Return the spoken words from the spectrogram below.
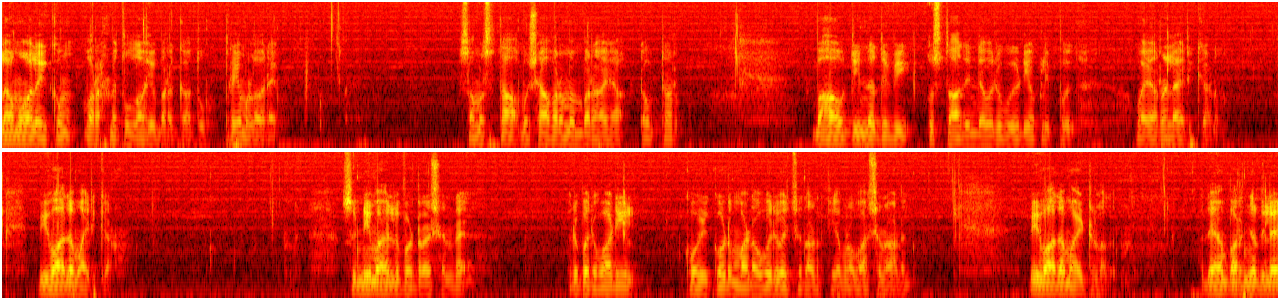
അസ്സാം വലൈക്കും വറഹമത്തല്ലാഹി വർക്കാത്തു പ്രിയമുള്ളവരെ സമസ്ത മുഷാവർ മെമ്പറായ ഡോക്ടർ ബഹാവുദ്ദീൻ നദ്വി ഉസ്താദിന്റെ ഒരു വീഡിയോ ക്ലിപ്പ് വൈറലായിരിക്കുകയാണ് വിവാദമായിരിക്കുകയാണ്. സുന്നി മഹൽ ഫെഡറേഷന്റെ ഒരു പരിപാടിയിൽ കോഴിക്കോട് മടവൂർ വെച്ച് നടത്തിയ പ്രഭാഷണമാണ് വിവാദമായിട്ടുള്ളത്. അദ്ദേഹം പറഞ്ഞതിലെ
